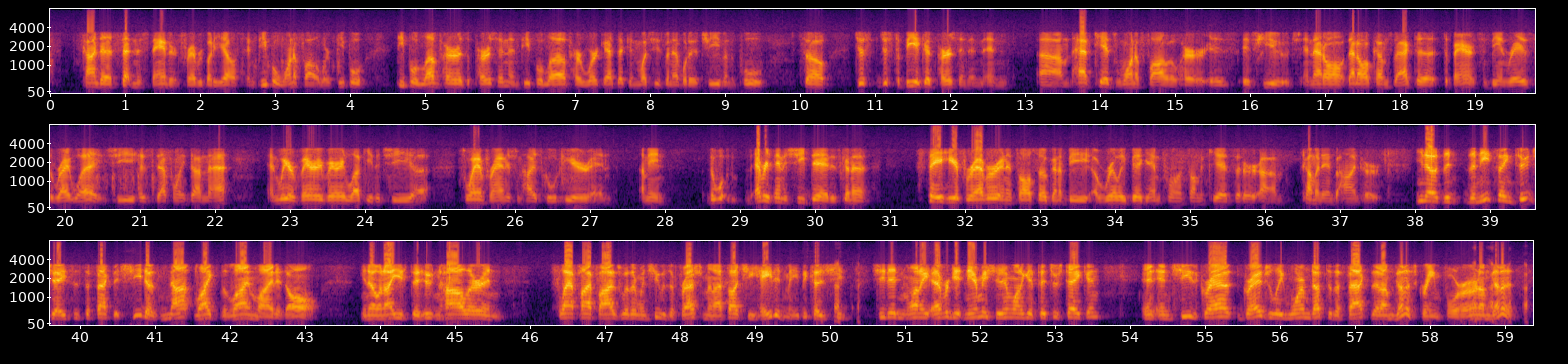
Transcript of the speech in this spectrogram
kind of setting the standard for everybody else. And people want to follow her. People people love her as a person, and people love her work ethic and what she's been able to achieve in the pool. So just just to be a good person and and um, have kids want to follow her is is huge, and that all that all comes back to to parents and being raised the right way. She has definitely done that, and we are very very lucky that she uh, swam for Anderson High School here. And I mean, the everything that she did is to stay here forever, and it's also going to be a really big influence on the kids that are um, coming in behind her. You know, the the neat thing too, Jace, is the fact that she does not like the limelight at all. You know, and I used to hoot and holler and slap high fives with her when she was a freshman. I thought she hated me because she she didn't want to ever get near me. She didn't want to get pictures taken. And and she's gra- gradually warmed up to the fact that I'm going to scream for her and I'm going to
